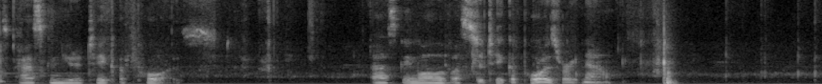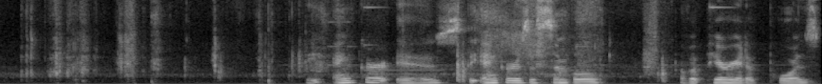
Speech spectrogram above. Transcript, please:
It's asking you to take a pause. Asking all of us to take a pause right now. The anchor is the anchor is a symbol of a period of pause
